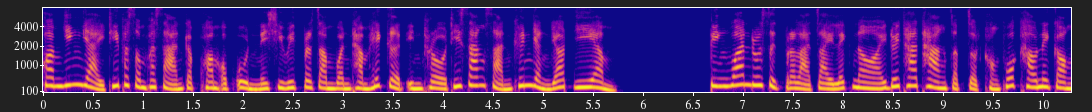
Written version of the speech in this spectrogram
ความยิ่งใหญ่ที่ผสมผสานกับความอบอุ่นในชีวิตประจำวันทำให้เกิดอินโทรที่สร้างสรรค์ขึ้นอย่างยอดเยี่ยม ปิงว่านรู้สึกประหลาดใจเล็กน้อยด้วยท่าทางจับจดของพวกเขาในกอง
